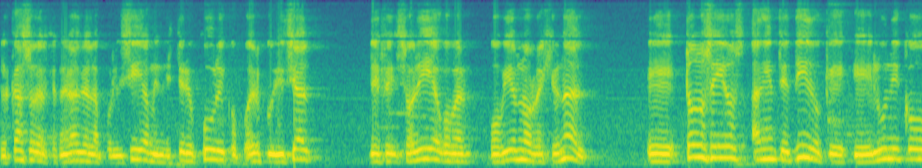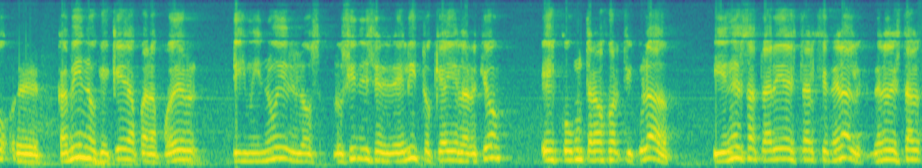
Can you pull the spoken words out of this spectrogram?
el caso del general de la policía, Ministerio Público, Poder Judicial, Defensoría, Gobierno Regional. Eh, todos ellos han entendido que el único camino que queda para poder disminuir los, los índices de delito que hay en la región es con un trabajo articulado. Y en esa tarea está el general. El general está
